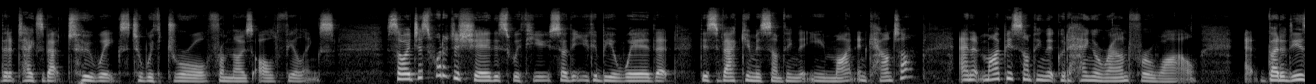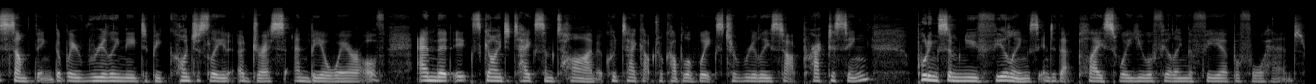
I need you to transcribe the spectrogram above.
that it takes about two weeks to withdraw from those old feelings. So I just wanted to share this with you so that you could be aware that this vacuum is something that you might encounter and it might be something that could hang around for a while. But it is something that we really need to be consciously address and be aware of, and that it's going to take some time. It could take up to a couple of weeks to really start practicing putting some new feelings into that place where you were feeling the fear beforehand.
